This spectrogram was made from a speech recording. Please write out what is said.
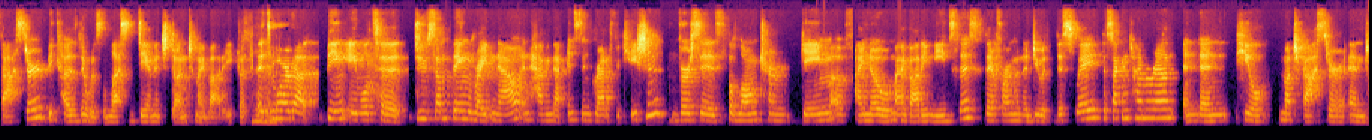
faster because there was less damage done to my body. But mm-hmm. it's more about being able to do something right now and having that instant gratification versus the long term game of, I know my body needs this, therefore I'm going to do it this way the second time around and then heal much faster. And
